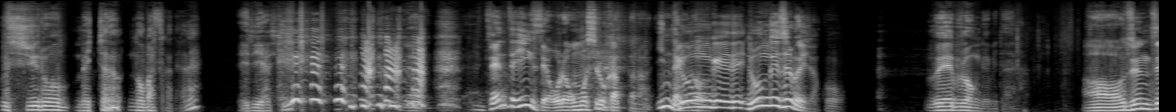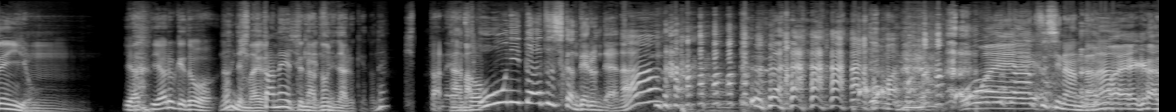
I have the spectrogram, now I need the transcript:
後ろめっちゃ伸ばすかだよね。襟足？全然いいですよ、俺面白かったら。いいんだけど。ロン毛で、ロン毛すればいいじゃん、こう。ウェーブロン毛みたいな。ああ、全然いいよ。うんや、やるけど、なんで前汚がねえってなるのになるけどね。汚ねえあ、まあ、ぞ大仁田淳感出るんだよな。お前、大仁田淳なんだおな。前が、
